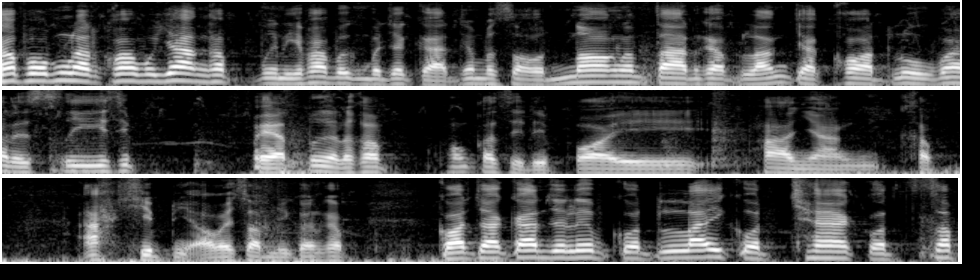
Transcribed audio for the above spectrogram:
ครับผมหลัดความย่างครับมือนี้ภาพเบิ่งบรรยากาศยามมาสอนน้องน้ำตาลครับ หลังจากคลอดลูกมาได้48มื้อแล้วครับห้องกสิด้ปล่อยผ้ายางครับอะคลิปนี้เอาไว้ซ้ำนี้ก่อนครับ ก่อนจากการจะลืมกดไลค์กดแชร์กดซับ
